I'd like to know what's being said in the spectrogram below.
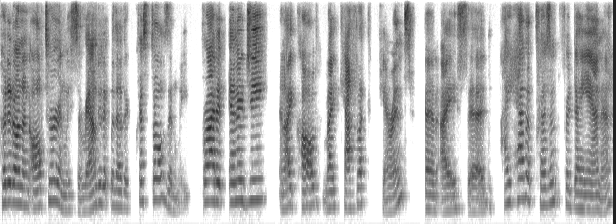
put it on an altar and we surrounded it with other crystals and we brought it energy. And I called my Catholic parent and I said, I have a present for Diana.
